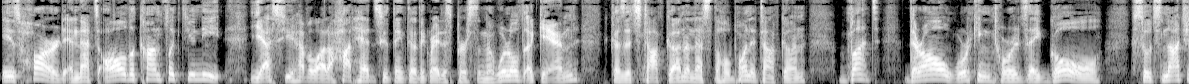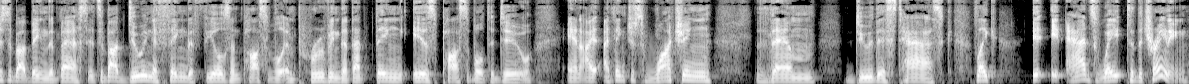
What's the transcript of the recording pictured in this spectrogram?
is hard, and that's all the conflict you need. Yes, you have a lot of hotheads who think they're the greatest person in the world, again, because it's Top Gun, and that's the whole point of Top Gun. But they're all working towards a goal. So it's not just about being the best. It's about doing a thing that feels impossible and proving that that thing is possible to do. And I, I think just watching them do this task, like, it, it adds weight to the training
